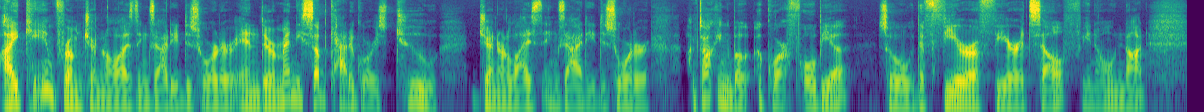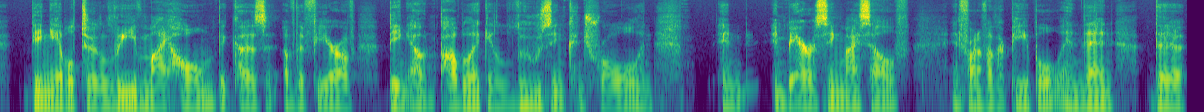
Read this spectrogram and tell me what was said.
I came from generalized anxiety disorder, and there are many subcategories to generalized anxiety disorder. I'm talking about agoraphobia, so the fear of fear itself, you know, not being able to leave my home because of the fear of being out in public and losing control and and embarrassing myself in front of other people. And then the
